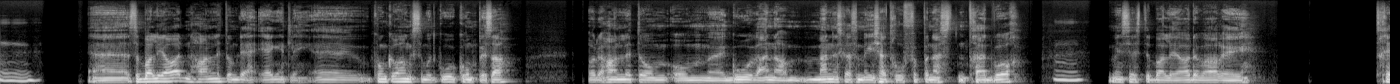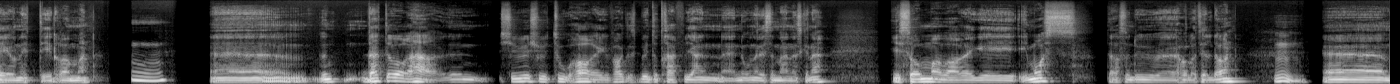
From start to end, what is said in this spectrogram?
Mm. Eh, Så baljaden handlet om det, egentlig. Eh, Konkurranse mot gode kompiser. Og det handlet om, om eh, gode venner. Mennesker som jeg ikke har truffet på nesten 30 år. Mm. Min siste baljade var i 93 i Drammen. Mm. Dette året her, 2022, har jeg faktisk begynt å treffe igjen noen av disse menneskene. I sommer var jeg i, i Moss, der som du eh, holder til, Dan. Mm. Eh,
